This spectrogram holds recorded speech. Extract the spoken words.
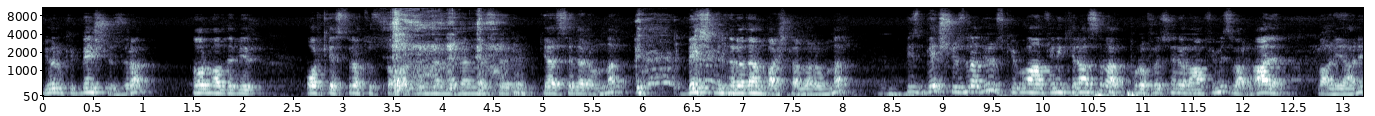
diyorum ki 500 lira. Normalde bir orkestra tutsalar bilmem efendime söyleyeyim gelseler onlar 5000 liradan başlarlar onlar. Biz 500 lira diyoruz ki bu amfinin kirası var. Profesyonel amfimiz var. Halen var yani.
